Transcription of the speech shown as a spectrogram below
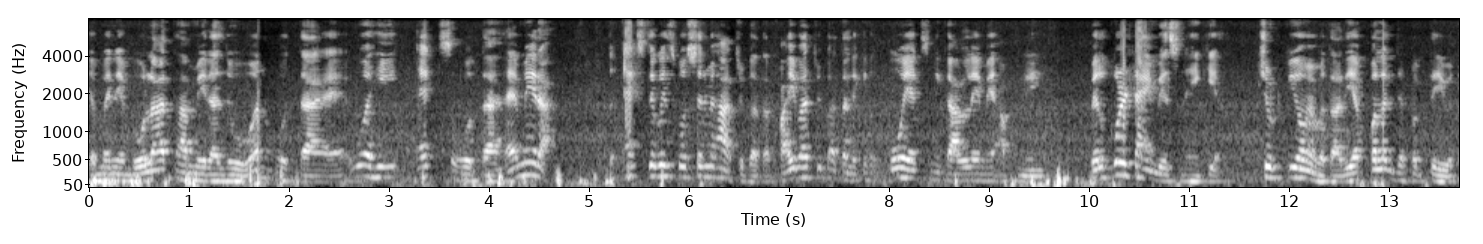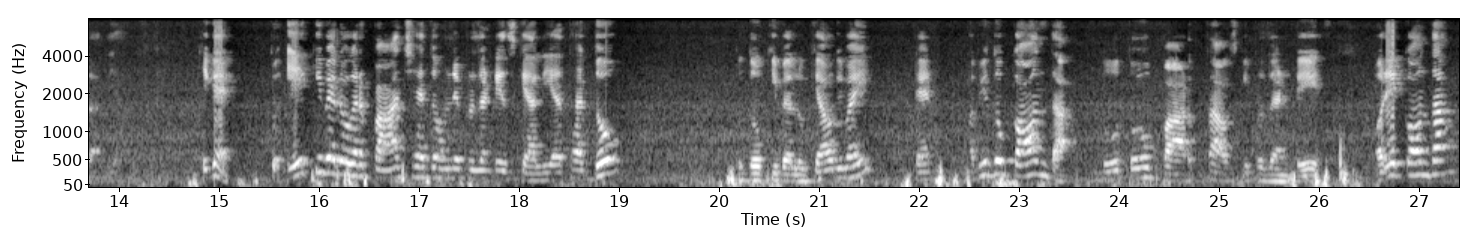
जब मैंने बोला था, मेरा जो वन होता है, वही एक्स होता है मेरा। तो एक्स देखो, इस क्वेश्चन में आ चुका था फाइव आ चुका था, लेकिन ओ एक्स निकालने में अपने बिल्कुल टाइम वेस्ट नहीं किया। चुटकियों में बता दिया पलक झपकते ही बता दिया। ठीक है? तो एक की वैल्यू अगर पाँच है तो हमने प्रेजेंटेज क्या लिया था? दो। तो दो की वैल्यू क्या होगी भाई? टेन अब ये दो कौन था? दो तो पार था उसकी प्रेजेंटेज और एक कौन था?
